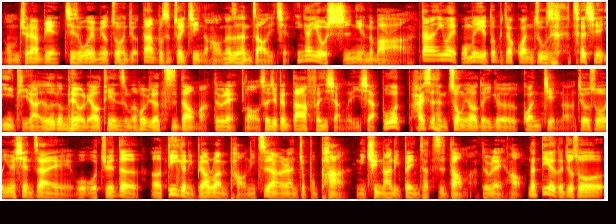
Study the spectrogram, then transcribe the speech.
我们去那边，其实我也没有做很久，当然不是最近的哈，那是很早以前，应该有十年了吧。当然，因为我们也都比较关注这这些议题啦，有时候跟朋友聊天什么会比较知道嘛，对不对？哦，所以就跟大家分享了一下。不过。还是很重要的一个关键啊，就是说，因为现在我我觉得，呃，第一个你不要乱跑，你自然而然就不怕你去哪里被人家知道嘛，对不对？好，那第二个就是说，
